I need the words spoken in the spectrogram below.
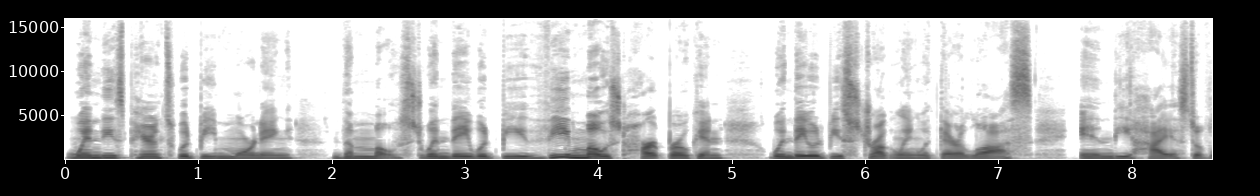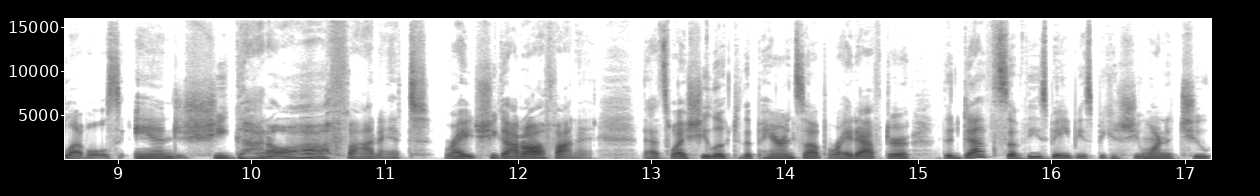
when these parents would be mourning the most, when they would be the most heartbroken, when they would be struggling with their loss in the highest of levels. And she got off on it, right? She got off on it. That's why she looked the parents up right after the deaths of these babies, because she wanted to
